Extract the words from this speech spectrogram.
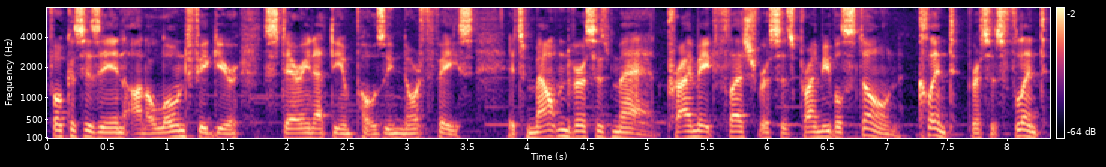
focuses in on a lone figure staring at the imposing north face. It's mountain versus man, primate flesh versus primeval stone, Clint versus Flint.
